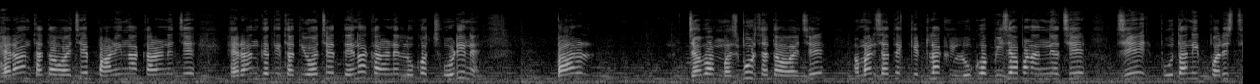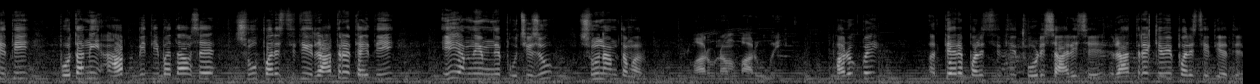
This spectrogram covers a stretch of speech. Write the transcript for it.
હેરાન થતા હોય છે. પાણીના કારણે જે હેરાનગતિ થતી હોય છે, તેના કારણે લોકો છોડીને બહાર જવા મજબૂર થતા હોય છે. અમારી સાથે કેટલાક લોકો બીજા પણ અન્ય છે, જે પોતાની પરિસ્થિતિ, પોતાની આપ બીતી બતાવશે. શું પરિસ્થિતિ રાત્રે થઈ હતી? એ અમને એમને પૂછીશું. શું નામ તમારું? મારું નામ ફારૂકભાઈ. ફારૂકભાઈ અત્યારે પરિસ્થિતિ થોડી સારી છે. રાત્રે કેવી પરિસ્થિતિ હતી?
